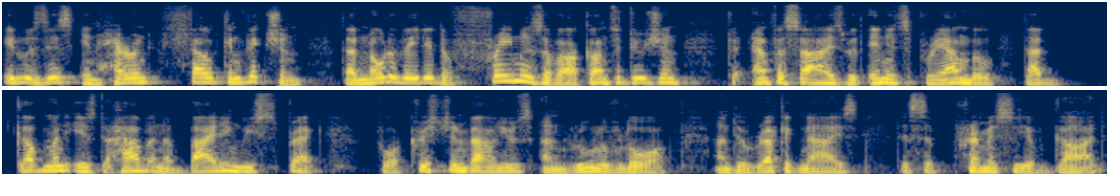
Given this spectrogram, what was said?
it was this inherent felt conviction that motivated the framers of our Constitution to emphasize within its preamble that government is to have an abiding respect for Christian values and rule of law, and to recognize the supremacy of God,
